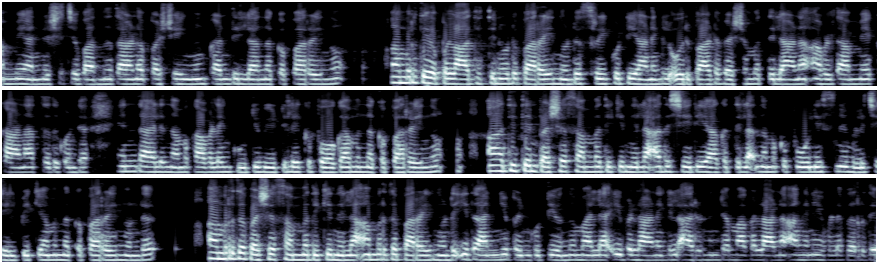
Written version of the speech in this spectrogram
അമ്മയെ അന്വേഷിച്ച് വന്നതാണ് പക്ഷെ എങ്ങും കണ്ടില്ല എന്നൊക്കെ പറയുന്നു. അമൃത അപ്പോൾ ആദിത്യനോട് പറയുന്നുണ്ട് ശ്രീകുട്ടിയാണെങ്കിൽ ഒരുപാട് വിഷമത്തിലാണ് അവളുടെ അമ്മയെ കാണാത്തത് കൊണ്ട് എന്തായാലും നമുക്ക് അവളെയും കൂട്ടി വീട്ടിലേക്ക് പോകാമെന്നൊക്കെ പറയുന്നു. ആദിത്യൻ പക്ഷെ സമ്മതിക്കുന്നില്ല അത് ശരിയാകത്തില്ല നമുക്ക് പോലീസിനെ വിളിച്ചേൽപ്പിക്കാമെന്നൊക്കെ പറയുന്നുണ്ട്. അമൃത പക്ഷെ സമ്മതിക്കുന്നില്ല അമൃത പറയുന്നുണ്ട് ഇത് അന്യ പെൺകുട്ടിയൊന്നുമല്ല ഇവളാണെങ്കിൽ അരുണിന്റെ മകളാണ് അങ്ങനെ ഇവളെ വെറുതെ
